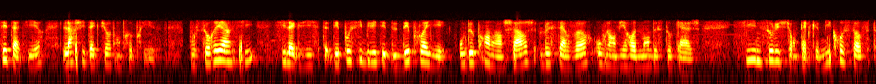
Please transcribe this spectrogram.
c'est-à-dire l'architecture d'entreprise. Vous saurez ainsi s'il existe des possibilités de déployer ou de prendre en charge le serveur ou l'environnement de stockage si une solution telle que Microsoft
